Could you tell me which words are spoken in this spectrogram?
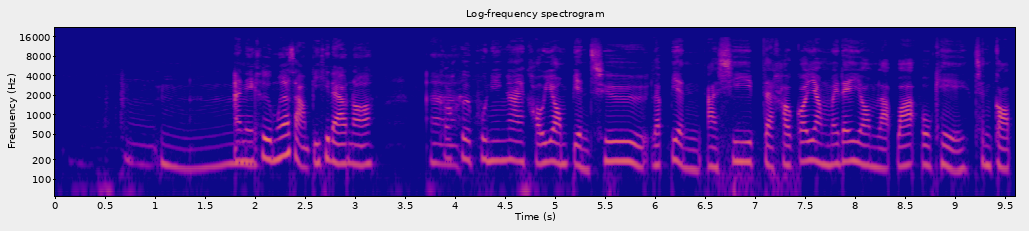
ๆอืมอันนี้คือเมื่อสามปีที่แล้วเนาะา ก็คือพูดง่ายๆเขายอมเปลี่ยนชื่อและเปลี่ยนอาชีพ แต่เขาก็ยังไม่ได้ยอมรับว่าโอเค ฉันกอบ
